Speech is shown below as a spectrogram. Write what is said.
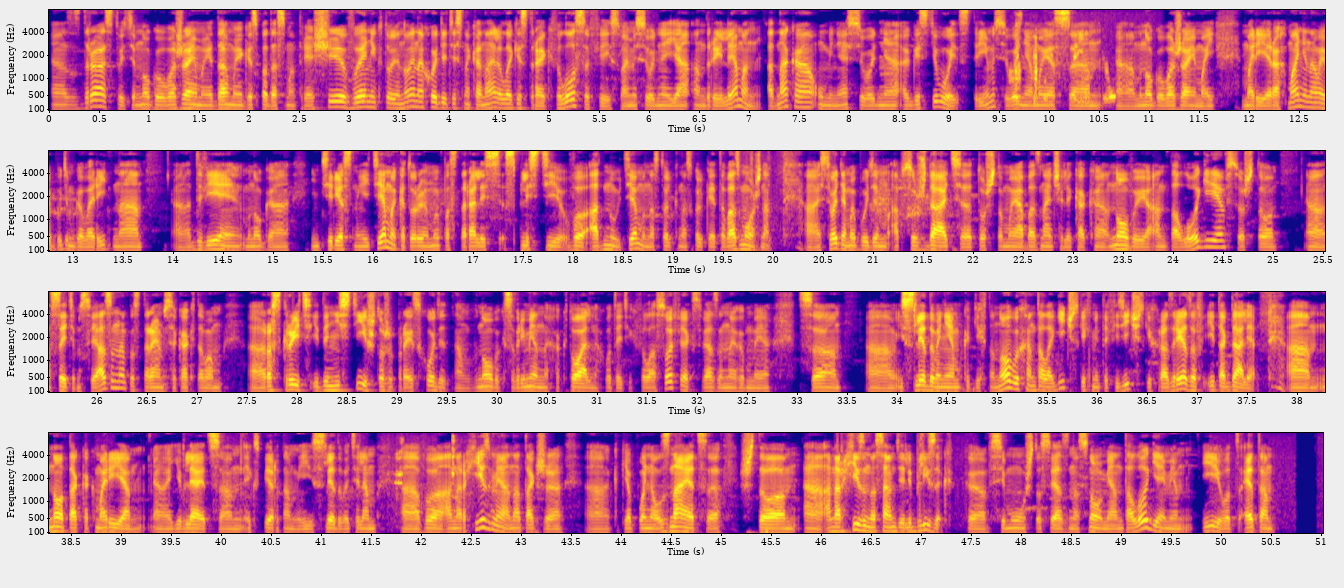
Э, здравствуйте, многоуважаемые дамы и господа смотрящие. Вы, никто иной, находитесь на канале Lucky Strike Philosophy. С вами сегодня я, Андрей Лемон. Однако у меня сегодня гостевой стрим. Сегодня мы с э, многоуважаемой Марией Рахманиновой будем говорить на э, две много интересные темы, которые мы постарались сплести в одну тему, настолько, насколько это возможно. А сегодня мы будем обсуждать то, что мы обозначили как новые антологии, все, что с этим связано. Постараемся как-то вам раскрыть и донести, что же происходит там в новых, современных, актуальных вот этих философиях, связанных с а, исследованием каких-то новых онтологических, метафизических разрезов и так далее. А, но так как Мария а, является экспертом и исследователем в анархизме, она также, как я понял, знает, что анархизм на самом деле близок к всему, что связано с новыми онтологиями, и вот это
